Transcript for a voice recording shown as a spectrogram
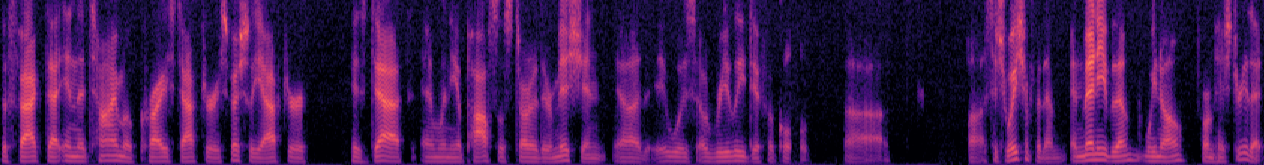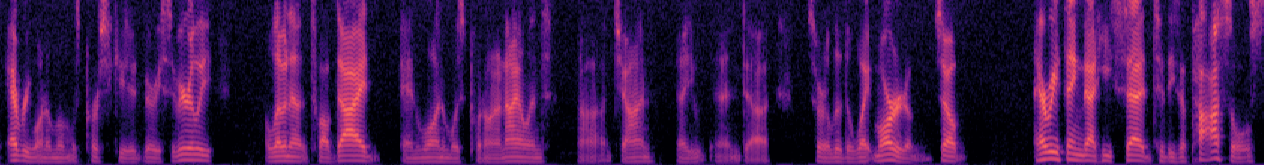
the fact that in the time of Christ, after, especially after his death, and when the apostles started their mission, uh, it was a really difficult uh, uh, situation for them. And many of them, we know from history that every one of them was persecuted very severely. 11 out of 12 died, and one was put on an island, uh, John, and uh, sort of lived a white martyrdom. So everything that he said to these apostles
